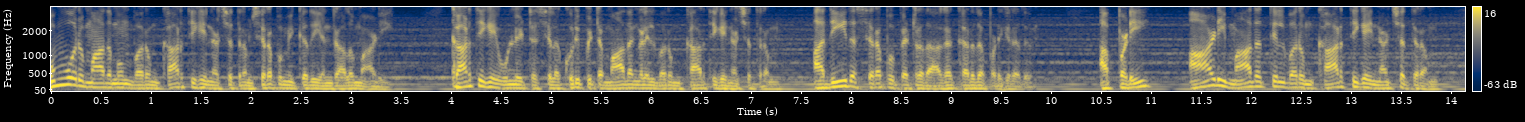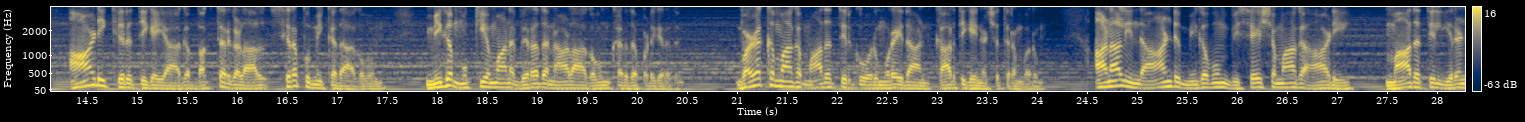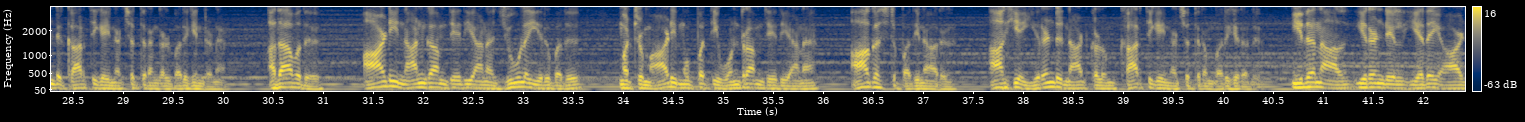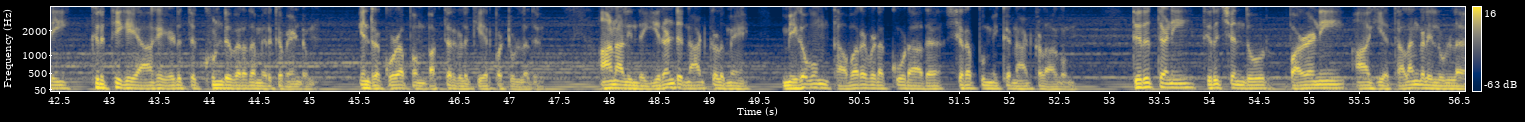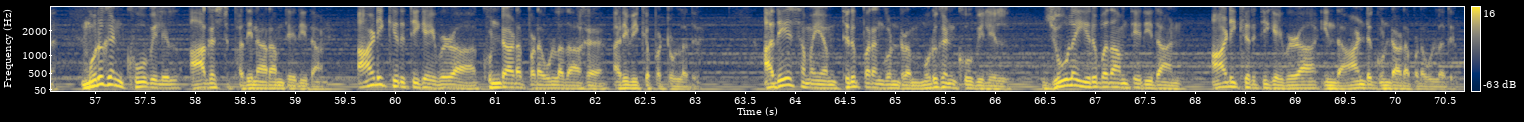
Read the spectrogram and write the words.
ஒவ்வொரு மாதமும் வரும் கார்த்திகை நட்சத்திரம் சிறப்புமிக்கது என்றாலும் ஆடி. கார்த்திகை உள்ளிட்ட சில குறிப்பிட்ட மாதங்களில் வரும் கார்த்திகை நட்சத்திரம் அதீத சிறப்பு பெற்றதாக கருதப்படுகிறது. அப்படி ஆடி மாதத்தில் வரும் கார்த்திகை நட்சத்திரம் ஆடி கிருத்திகையாக பக்தர்களால் சிறப்புமிக்கதாகவும் மிக முக்கியமான விரத நாளாகவும் கருதப்படுகிறது. வழக்கமாக மாதத்திற்கு ஒரு முறைதான் கார்த்திகை நட்சத்திரம் வரும். ஆனால் இந்த ஆண்டு மிகவும் விசேஷமாக ஆடி மாதத்தில் இரண்டு கார்த்திகை நட்சத்திரங்கள் வருகின்றன. அதாவது ஆடி நான்காம் தேதியான ஜூலை இருபது மற்றும் ஆடி முப்பத்தி ஒன்றாம் தேதியான ஆகஸ்ட் பதினாறு ஆகிய இரண்டு நாட்களும் கார்த்திகை நட்சத்திரம் வருகிறது. இதனால் இரண்டில் எதை ஆடி கிருத்திகையாக எடுத்து குண்டு விரதம் இருக்க வேண்டும் என்ற குழப்பம் பக்தர்களுக்கு ஏற்பட்டுள்ளது. ஆனால் இந்த இரண்டு நாட்களுமே மிகவும் தவறவிடக்கூடாத சிறப்புமிக்க நாட்களாகும். திருத்தணி திருச்செந்தூர் பழனி ஆகிய தலங்களில் உள்ள முருகன் கோவிலில் ஆகஸ்ட் பதினாறாம் தேதிதான் ஆடிக்கிருத்திகை விழா கொண்டாடப்பட உள்ளதாக அறிவிக்கப்பட்டுள்ளது. அதே சமயம் திருப்பரங்குன்றம் முருகன் கோவிலில் ஜூலை இருபதாம் தேதிதான் ஆடிக்கிருத்திகை விழா இந்த ஆண்டு கொண்டாடப்பட உள்ளது.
